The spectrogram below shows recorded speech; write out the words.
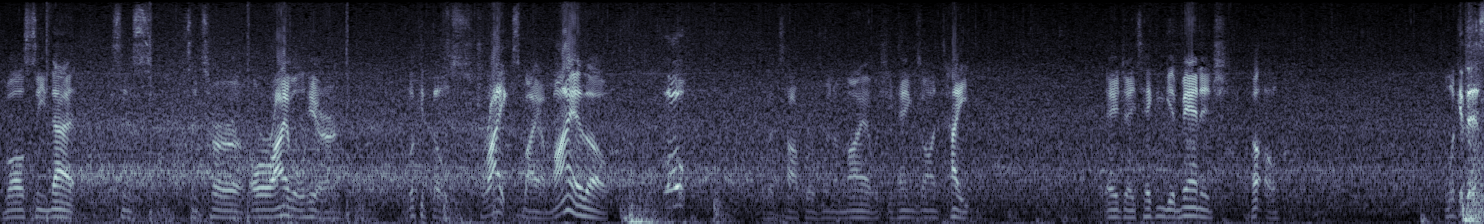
We've all seen that since since her arrival here. Look at those strikes by Amiya, though. Oh! The top rope win Amiya, but she hangs on tight. AJ taking advantage. Uh-oh. Look at this.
